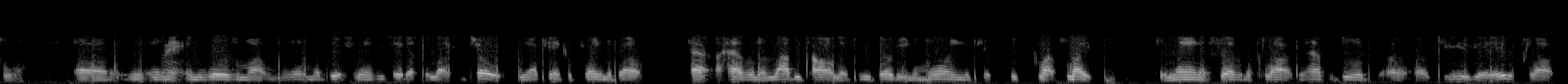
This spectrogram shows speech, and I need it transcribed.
for. Uh, in, right. in the words of my one of my good friends, he said that's the life you chose. You know, I can't complain about ha- having a lobby call at three thirty in the morning to catch a six o'clock flight to land at seven o'clock, to have to do a, a, a gig at eight o'clock,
